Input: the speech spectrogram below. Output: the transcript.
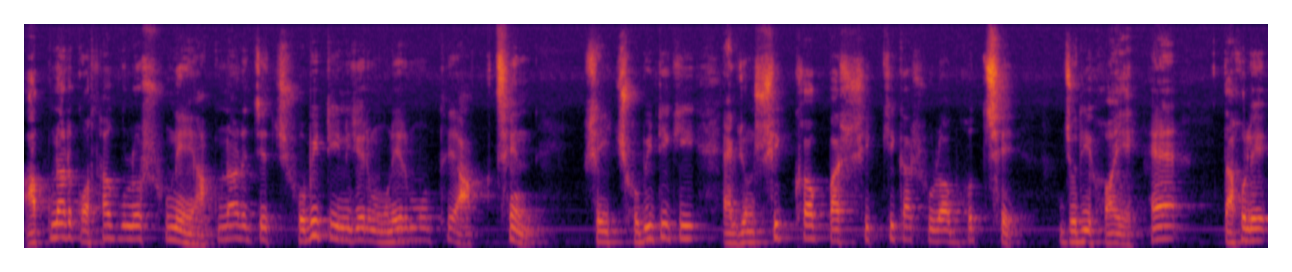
আপনার কথাগুলো শুনে আপনার যে ছবিটি নিজের মনের মধ্যে আঁকছেন, সেই ছবিটি কি একজন শিক্ষক বা শিক্ষিকা সুলভ হচ্ছে? যদি হয় হ্যাঁ তাহলে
